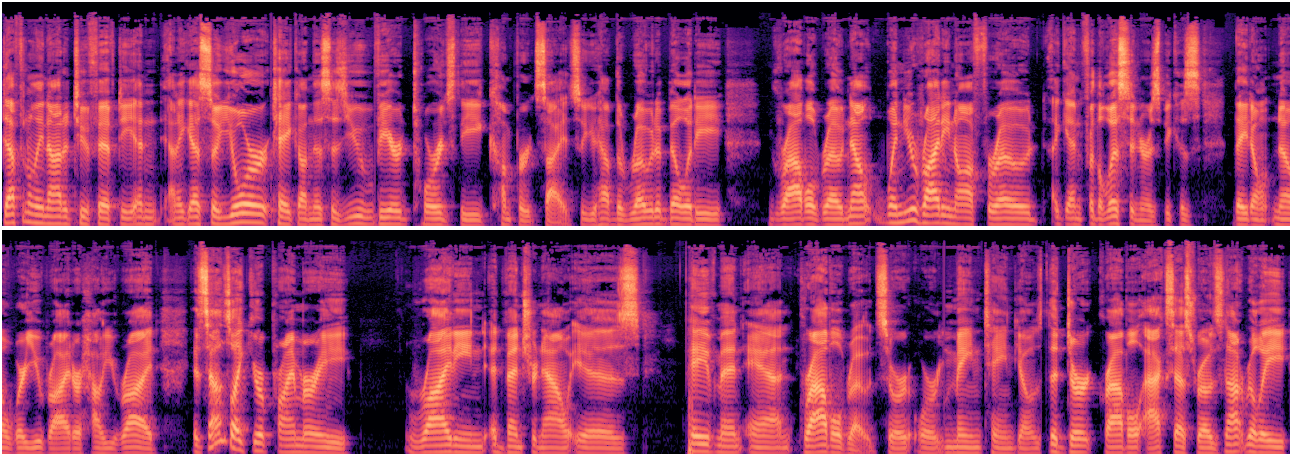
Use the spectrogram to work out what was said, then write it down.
definitely not a 250 and, and i guess so your take on this is you veered towards the comfort side so you have the road ability gravel road. Now when you're riding off road again for the listeners because they don't know where you ride or how you ride it sounds like your primary riding adventure now is pavement and gravel roads or or maintained you know the dirt gravel access roads not really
